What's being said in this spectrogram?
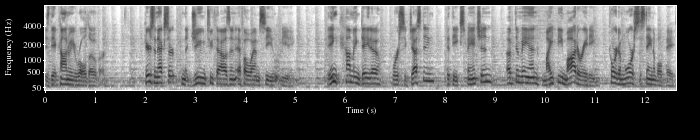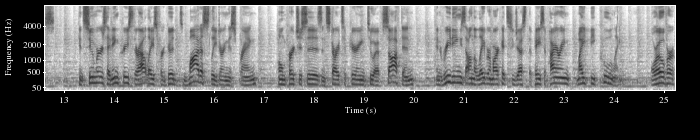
as the economy rolled over. Here's an excerpt from the June 2000 FOMC meeting. The incoming data were suggesting that the expansion of demand might be moderating toward a more sustainable pace. Consumers had increased their outlays for goods modestly during the spring, home purchases and starts appearing to have softened, and readings on the labor market suggest the pace of hiring might be cooling. Moreover,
